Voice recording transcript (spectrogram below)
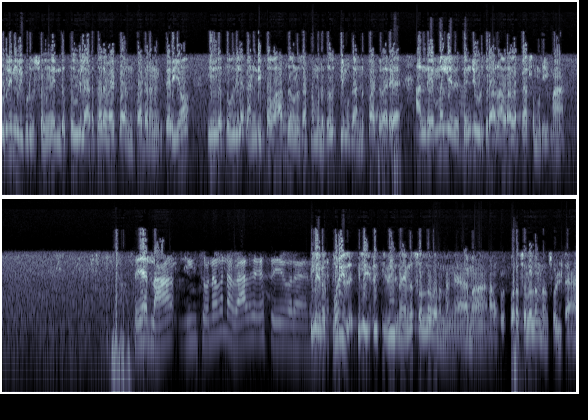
உறுதிமொழி கொடுக்க சொல்லுங்க. இந்த தொகுதியில அடுத்த தடவை வேட்பாளர் நிப்பாட்டுவார் எனக்கு தெரியும். இந்த தொகுதியில கண்டிப்பா வாசகங்கள் சட்டமன்றத்தில் திமுக நிப்பாட்டுவாரு. அந்த எம்எல்ஏ இதை செஞ்சு கொடுத்துறாரு அவரால் பேச முடியுமா? நான் நீங்க சொன்னவன் நான் வேலையே செய்ய வரேன். இல்ல எனக்கு புரியுது. இல்ல இது இது நான் என்ன சொல்ல வரேன்னாங்க? ஆமா நான் உங்களுக்கு குறை சொல்லலன்னு நான் சொல்லிட்டேன்.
